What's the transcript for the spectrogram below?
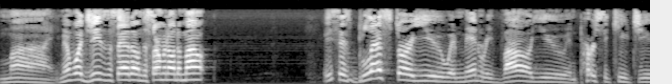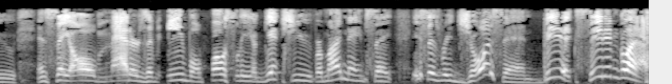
Mine. Remember what Jesus said on the Sermon on the Mount? He says, Blessed are you when men revile you and persecute you and say all matters of evil falsely against you for my name's sake. He says, Rejoice and be exceeding glad.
